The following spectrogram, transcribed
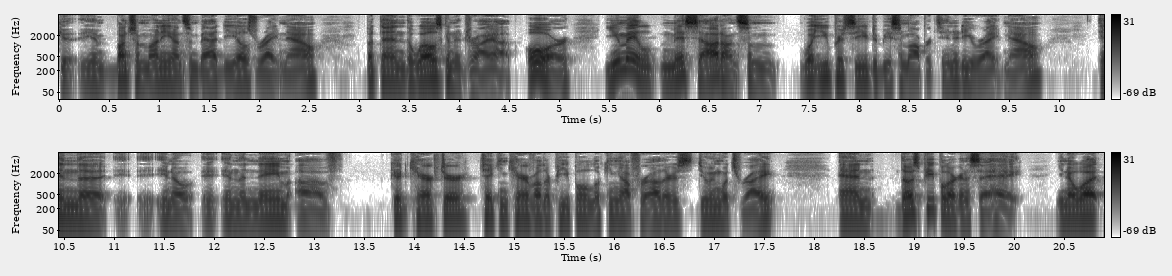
you know, bunch of money on some bad deals right now, but then the well's going to dry up, or you may miss out on some what you perceive to be some opportunity right now in the you know in the name of good character, taking care of other people, looking out for others, doing what's right. And those people are going to say, hey, you know what?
